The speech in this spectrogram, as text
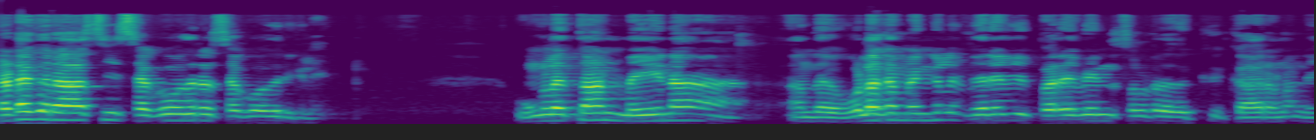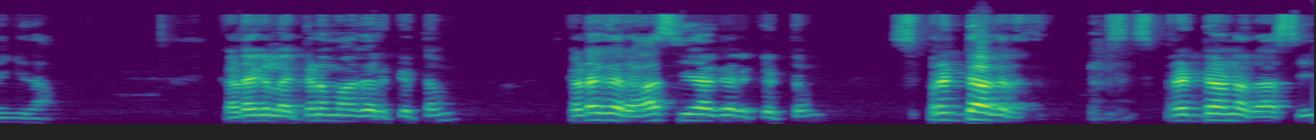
கடகராசி சகோதர சகோதரிகளே உங்களைத்தான் மெயினாக அந்த உலகமெங்கிலும் விரவி பரவின்னு சொல்றதுக்கு காரணம் நீங்கள் தான் கடக லக்கணமாக இருக்கட்டும் கடக ராசியாக இருக்கட்டும் ஸ்ப்ரெட் ஆகிறது ஸ்ப்ரெட்டான ராசி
